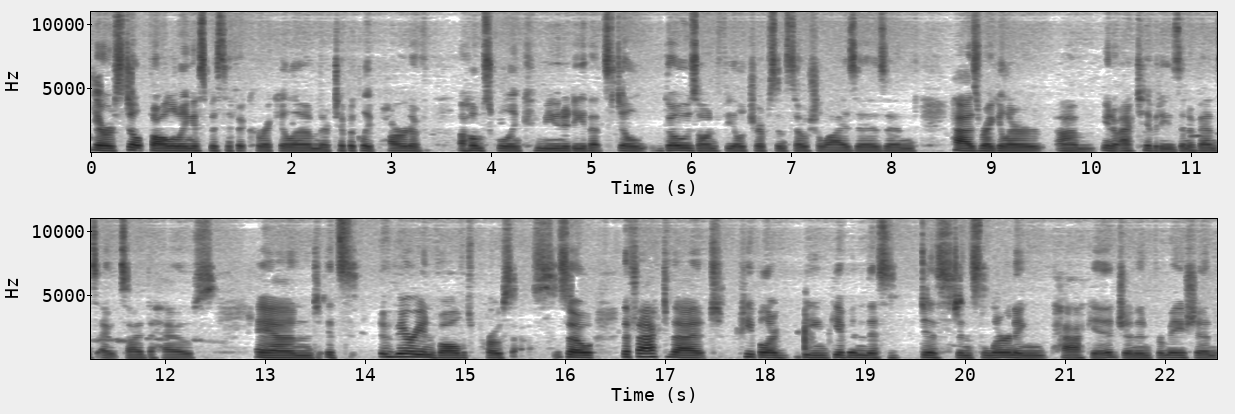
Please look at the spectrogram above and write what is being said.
they're still following a specific curriculum they're typically part of a homeschooling community that still goes on field trips and socializes and has regular um, you know activities and events outside the house. And it's a very involved process. So the fact that people are being given this distance learning package and information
